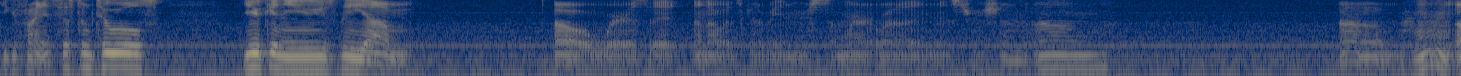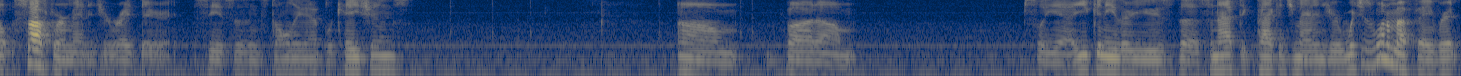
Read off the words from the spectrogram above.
You can find it in System Tools. You can use the um, Oh, where is it? I know it's gotta be in here somewhere. Administration. Um. Um. Hmm. Oh, software manager right there. See, it says install new applications. Um. But um. So yeah, you can either use the Synaptic Package Manager, which is one of my favorite,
